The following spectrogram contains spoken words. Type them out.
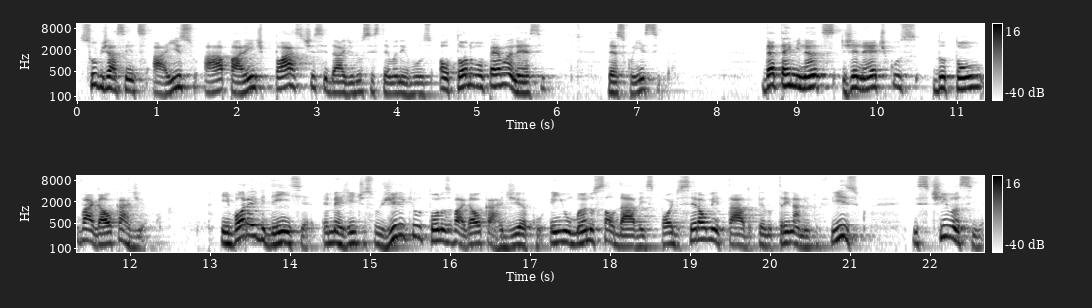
subjacentes a isso, a aparente plasticidade do sistema nervoso autônomo permanece desconhecida determinantes genéticos do tom vagal cardíaco. Embora a evidência emergente sugira que o tônus vagal cardíaco em humanos saudáveis pode ser aumentado pelo treinamento físico, estima-se,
